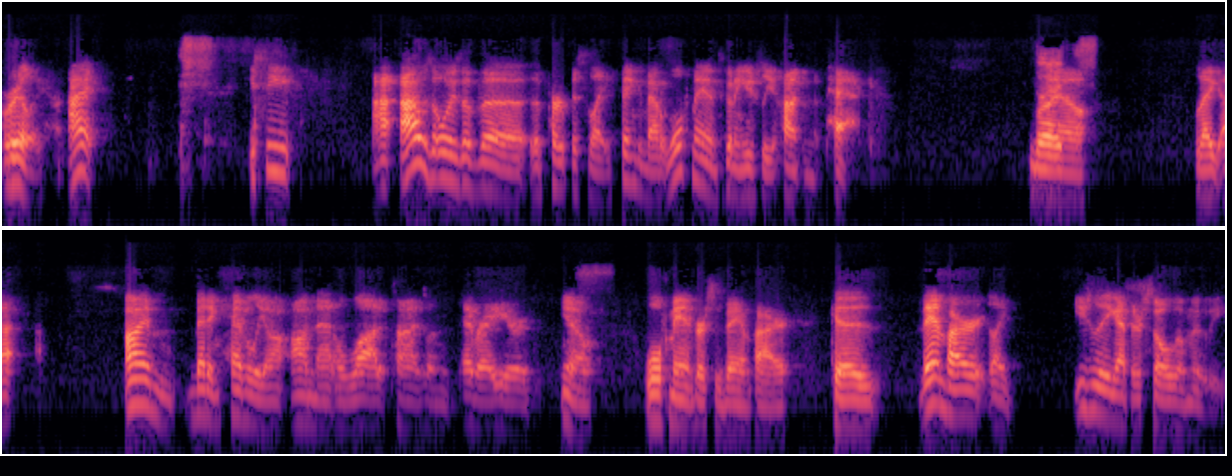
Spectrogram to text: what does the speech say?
really, I. You see, I, I was always of the the purpose. Like, think about it. Wolfman's going to usually hunt in a pack. Right. You know, like I, I'm betting heavily on, on that a lot of times whenever I hear, you know, Wolfman versus Vampire, because Vampire, like, usually they got their solo movie.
